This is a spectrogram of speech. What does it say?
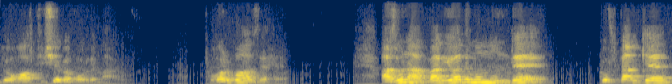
دو آتیشه به قول معروف. پر واضحه. از اون اول یادمون مونده. گفتم که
